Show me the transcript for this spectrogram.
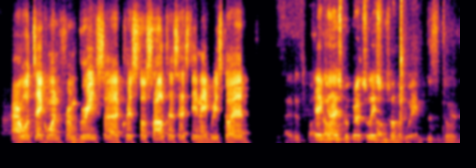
Sorry. I will take one from Greece. Uh, Christos Saltas, SDNA Greece. Go ahead. Hey, this Hey guys, congratulations on the win. Listen to him.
